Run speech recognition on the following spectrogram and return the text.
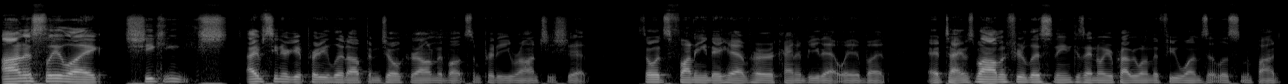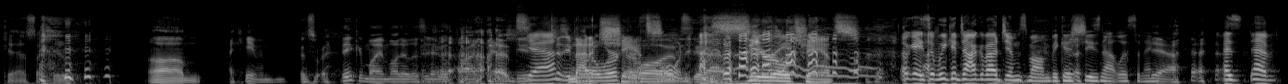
honestly, like she can. Sh- I've seen her get pretty lit up and joke around about some pretty raunchy shit. So it's funny to have her kind of be that way, but at times, mom, if you're listening, because I know you're probably one of the few ones that listen to podcasts. I do. um, I can't even It's, think of my mother listening to a podcast. She Yeah. doesn't even Not go a to work on her chance. phone. yeah. Zero chance. Okay, so we can talk about Jim's mom because she's not listening. Yeah. Has have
